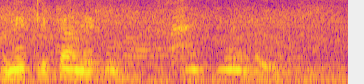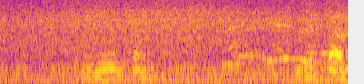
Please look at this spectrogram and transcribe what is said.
Vení, aquí. De pan.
